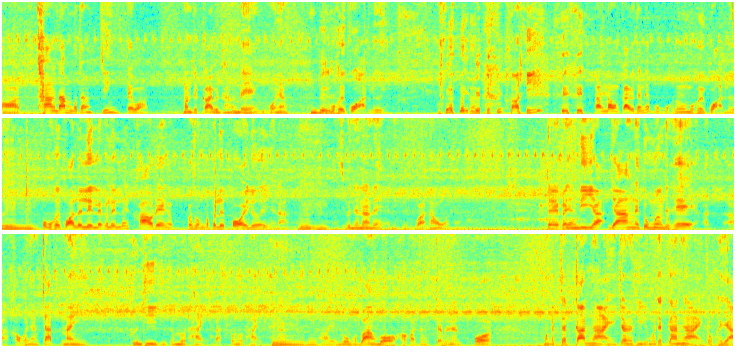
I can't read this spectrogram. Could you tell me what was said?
อ่าทางดำก็จังจริง แต่ว่ามันจะกลายเป็นทางแดงเพราะหยังเป็นผมบ่เคยกวาดเลยอันนี้ทางดำกลายเป็นทางนี้ผมบอกถนนบ่เคยกวาดเลยอืมอืมผมบ่เคยกวาดเลยเล่นแล้วก็เล่นเลยขาวแดงผสมกันไปเลยปล่อยเลยนะอืมอืมสิเป็นแนวนั้นเด้อันนี้คือบ้านเฮาเนี่ย แต่ก็ยังดียะยางในตัวเมืองแท้ๆผัดอ่าเขาก็ยังจัดในพื้นที่ที่กำหนดให้รัฐกำหนดให้อืมอืมอืมอ่าอย่างหลวงพระบางบ่อเขาก็จะจัดไว้นั่นพอมันก็จัดการง่าย เจ้าหน้าที่ก็มาจัดการง่ายกับขยะ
